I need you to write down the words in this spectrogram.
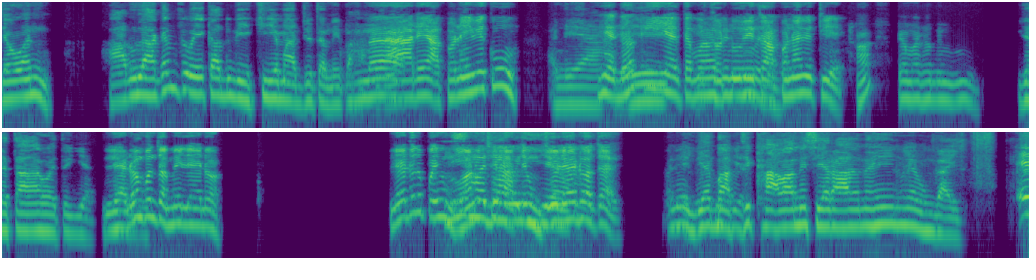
જવાનું. સારું લાગે ને તો એકાદું વેચીએ મારજો તમે અરે આપણે નહીં વેકવું અલે આ હેડો કી એ યાર તમારે એટલું એક આપણને વેચીએ. જતા હોય તો યાર. લેડો પણ તમે લેડો. લેડો તો પછી ઊંઘવાનું છે રાતે ઊંઘ્યો લેડો અત્યારે. યાર બાપજી ખાવા મેં શેર આવે નહીં ને ઊંઘાઈ. એ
